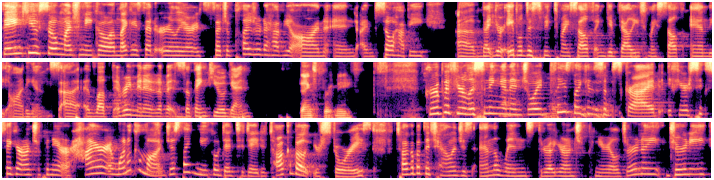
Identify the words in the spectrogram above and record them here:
Thank you so much, Nico. And like I said earlier, it's such a pleasure to have you on. And I'm so happy um, that you're able to speak to myself and give value to myself and the audience. Uh, I loved every minute of it. So thank you again. Thanks, Brittany. Group, if you're listening and enjoyed, please like and subscribe. If you're a six figure entrepreneur or higher and want to come on, just like Nico did today, to talk about your stories, talk about the challenges and the wins throughout your entrepreneurial journey, journey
